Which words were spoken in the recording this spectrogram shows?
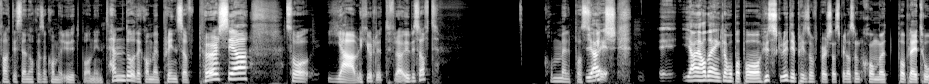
faktisk Det er noe som kommer ut på Nintendo. Det kommer Prince of Persia. Så jævlig kult ut fra Ubisoft. Kommer på Switch. Jeg hadde egentlig hoppa på Husker du de Prince of Persia-spillene som kom ut på Play 2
